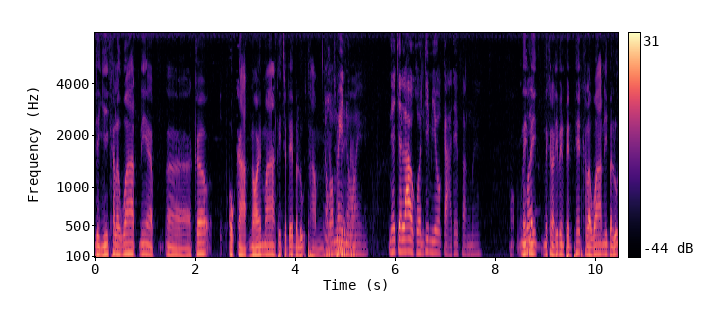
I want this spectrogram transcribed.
อย่างนี้คารวาสเนี่ยก็ โอกาสน้อยมากที่จะได้บรรลุธรรมนะคอ๋รัอบไม่ใช่หน้อยเดี๋ยวจะเล่าคนที่มีโอกาสให้ฟังไหมครับในในในขณะที่เป็นเป็นเพศคารวาสนี่บรรลุ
